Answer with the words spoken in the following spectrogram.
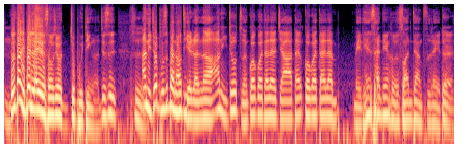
嗯可是当你被勒的时候就，就不一定了，就是是啊，你就不是半导体的人了啊，你就只能乖乖待在家，待乖乖待在每天三天核酸这样之类的。，对，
